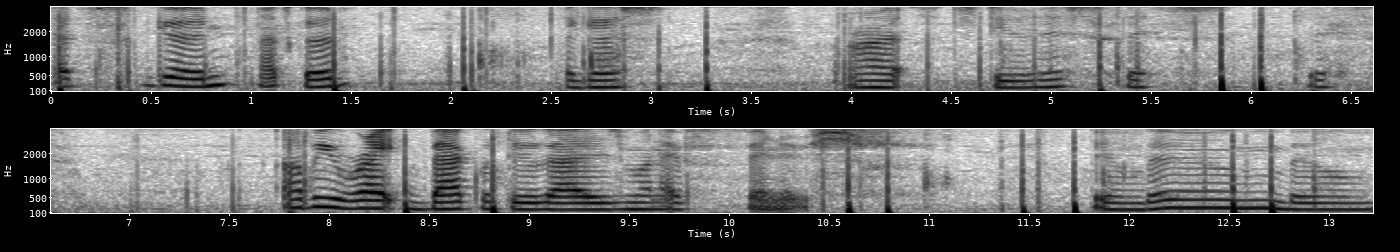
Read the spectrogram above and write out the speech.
That's good. That's good. I guess. Alright, let's do this, this, this. I'll be right back with you guys when I finish. Boom, boom, boom.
